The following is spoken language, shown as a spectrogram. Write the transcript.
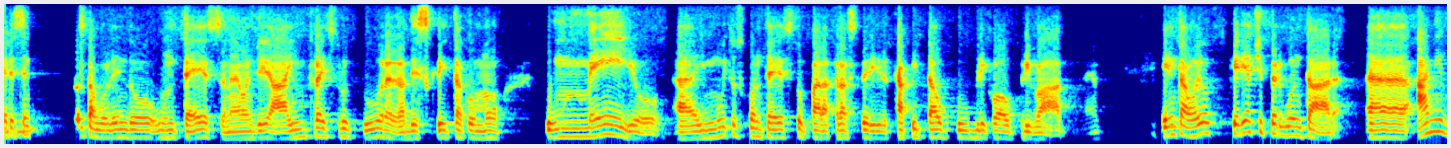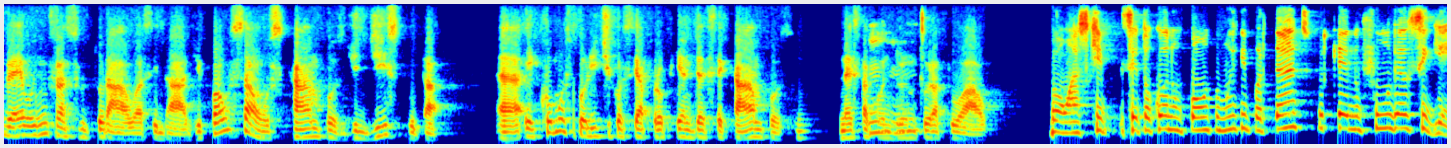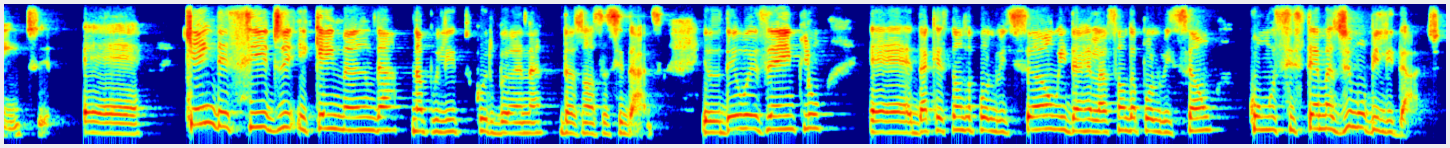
Eu estava lendo um texto, né, onde a infraestrutura era descrita como um meio, uh, em muitos contextos, para transferir capital público ao privado. Né? Então, eu queria te perguntar, Uh, a nível infraestrutural, a cidade, quais são os campos de disputa Uh, e como os políticos se apropriam desse campus nesta uhum. conjuntura atual? Bom, acho que você tocou num ponto muito importante, porque no fundo é o seguinte: é, quem decide e quem manda na política urbana das nossas cidades? Eu dei o exemplo é, da questão da poluição e da relação da poluição com os sistemas de mobilidade.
